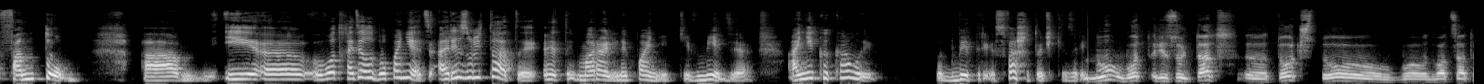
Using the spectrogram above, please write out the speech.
фантом. А, и э, вот хотелось бы понять, а результаты этой моральной паники в медиа, они каковы? Дмитрий, с вашей точки зрения? Ну, вот результат э, тот, что в 2020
